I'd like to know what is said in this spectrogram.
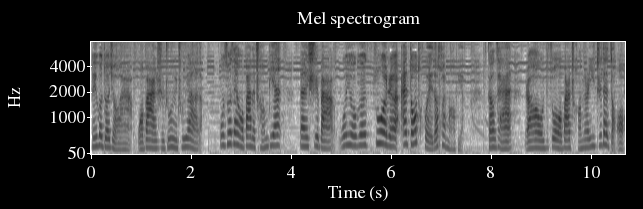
没过多久啊，我爸是终于出院了。我坐在我爸的床边，但是吧，我有个坐着爱抖腿的坏毛病。刚才，然后我就坐我爸床那一直在抖。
